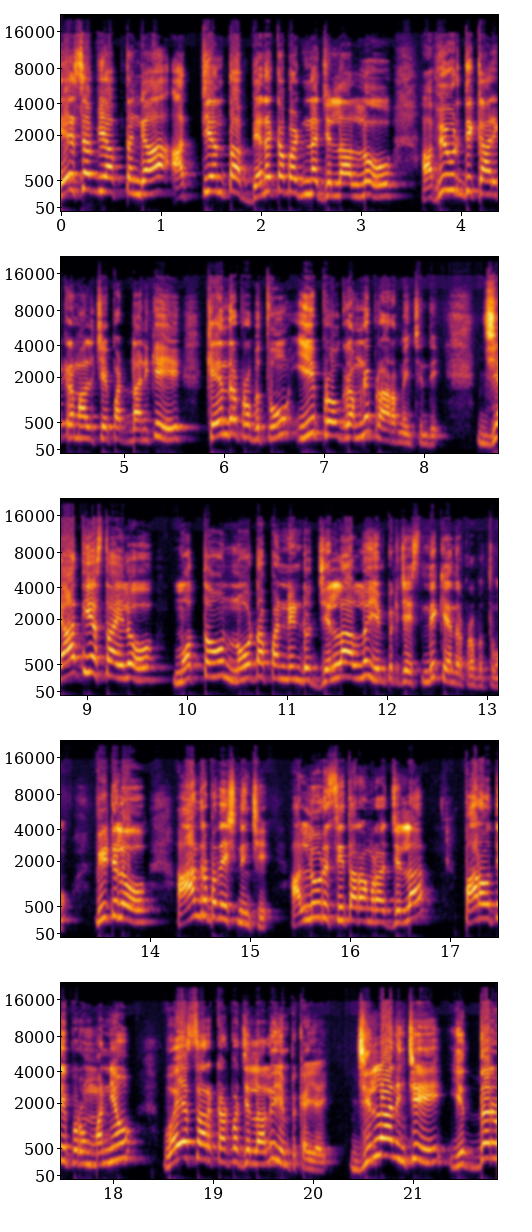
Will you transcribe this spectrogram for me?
దేశవ్యాప్తంగా అత్యంత వెనకబడిన జిల్లాల్లో అభివృద్ధి కార్యక్రమాలు చేపట్టడానికి కేంద్ర ప్రభుత్వం ఈ ప్రోగ్రాంని ప్రారంభించింది. జాతీయ స్థాయిలో మొత్తం నూట పన్నెండు జిల్లాలను ఎంపిక చేసింది కేంద్ర ప్రభుత్వం. వీటిలో ఆంధ్రప్రదేశ్ నుంచి అల్లూరి సీతారామరాజు జిల్లా పార్వతీపురం మన్యం వైఎస్ఆర్ కడప జిల్లాలు ఎంపికయ్యాయి. జిల్లా నుంచి ఇద్దరు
